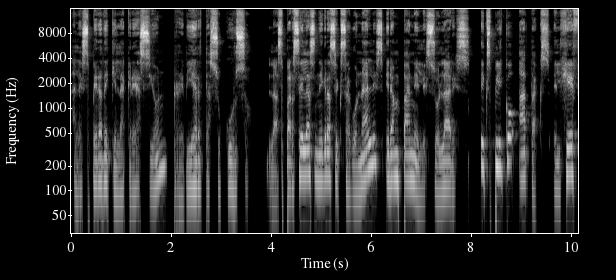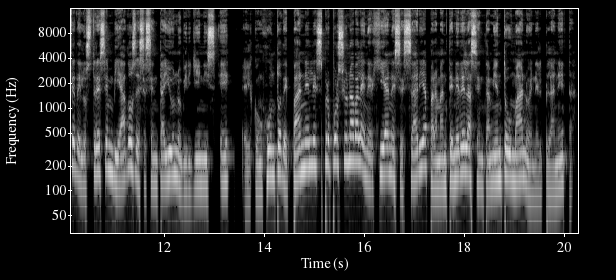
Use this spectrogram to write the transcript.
a la espera de que la creación revierta su curso. Las parcelas negras hexagonales eran paneles solares. Explicó Atax, el jefe de los tres enviados de 61 Virginis E. El conjunto de paneles proporcionaba la energía necesaria para mantener el asentamiento humano en el planeta.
